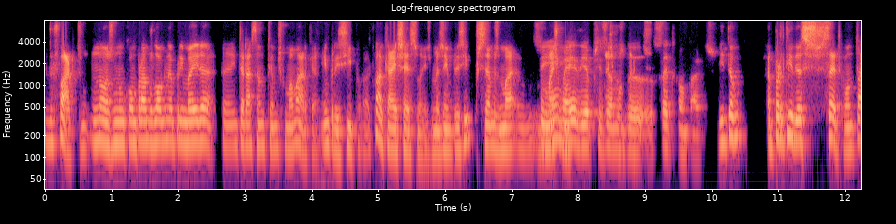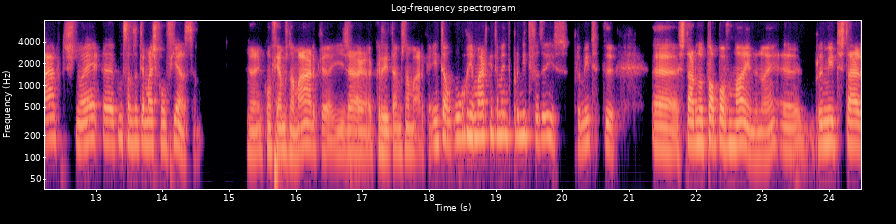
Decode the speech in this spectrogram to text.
de facto, nós não compramos logo na primeira eh, interação que temos com uma marca, em princípio. Claro que há exceções, mas em princípio precisamos de mais. Sim, mais em média precisamos de sete contactos. Então, a partir desses sete contactos, não é, uh, começamos a ter mais confiança. É? Confiamos na marca e já acreditamos na marca. Então, o remarketing também te permite fazer isso. Permite-te uh, estar no top of mind, não é? Uh, permite estar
